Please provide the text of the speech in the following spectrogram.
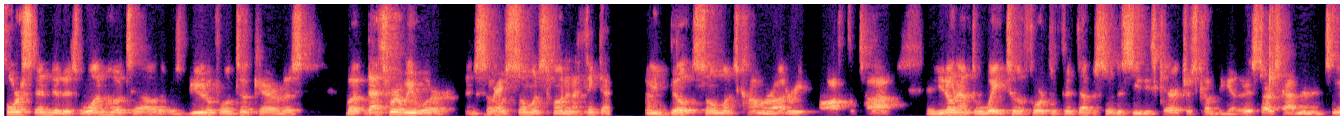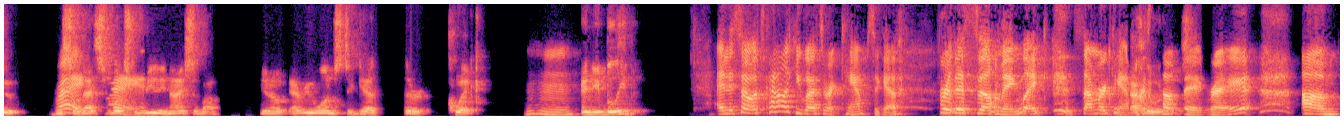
forced into this one hotel that was beautiful and took care of us, but that's where we were, and so it was so much fun, and I think that we built so much camaraderie off the top, and you don't have to wait till the fourth or fifth episode to see these characters come together. It starts happening in two. And so Right, that's what's really nice about you know everyone's together quick, Mm-hmm. and you believe it. And so it's kind of like you guys were at camp together for this filming, like summer camp or what it was. something, right? Um,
